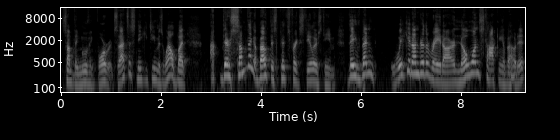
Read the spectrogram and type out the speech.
something moving forward. So that's a sneaky team as well. But uh, there's something about this Pittsburgh Steelers team. They've been wicked under the radar. No one's talking about it.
